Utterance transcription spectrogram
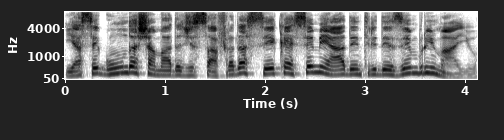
e a segunda, chamada de safra da seca, é semeada entre dezembro e maio.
